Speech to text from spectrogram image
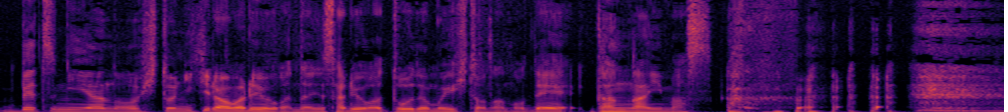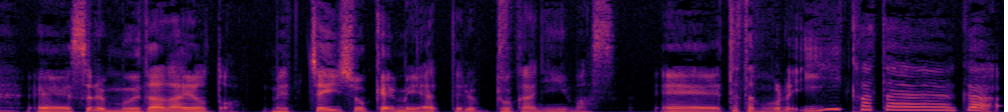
別にあの、人に嫌われようが何されようがどうでもいい人なので、ガンガン言います。えー、それ無駄だよと。めっちゃ一生懸命やってる部下に言います。えー、ただこれ言い方が、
